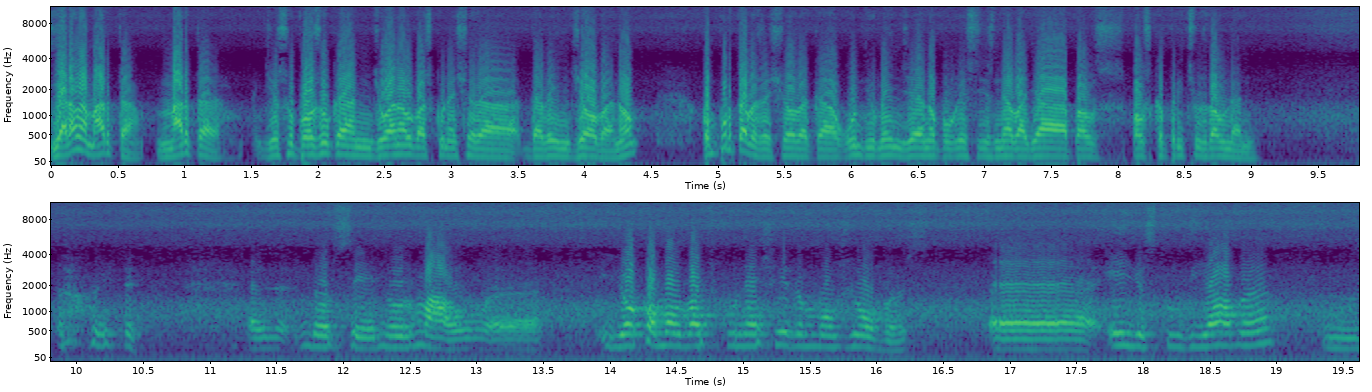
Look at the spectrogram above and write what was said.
I ara la Marta. Marta, jo suposo que en Joan el vas conèixer de, de ben jove, no? Com portaves això de que algun diumenge no poguessis anar a ballar pels, pels capritxos del nen? no sé, normal. Eh, jo com el vaig conèixer eren molt joves. Eh, ell estudiava, mm,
